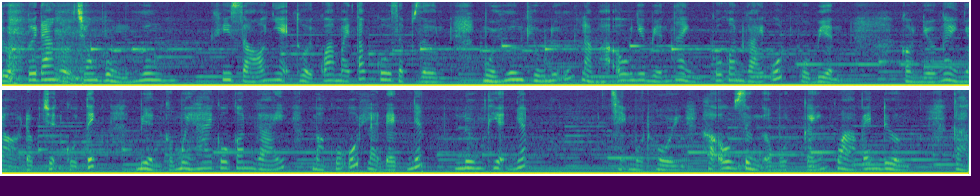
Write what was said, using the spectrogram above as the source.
tượng tôi đang ở trong vùng hương. Khi gió nhẹ thổi qua mái tóc cô dập dờn Mùi hương thiếu nữ làm Hạ Âu như biến thành cô con gái út của biển. Còn nhớ ngày nhỏ đọc truyện cổ tích Biển có 12 cô con gái Mà cô út là đẹp nhất, lương thiện nhất. Chạy một hồi, Hạ Âu dừng ở một cánh quà ven đường. Cả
